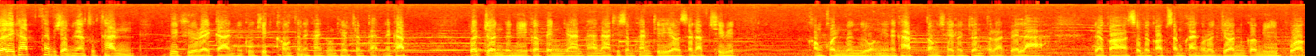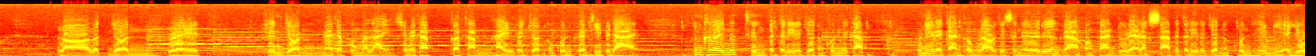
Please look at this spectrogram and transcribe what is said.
วัสดีครับท่านผู้ชมทุกท่าน นี่คือรายการให้คุคิดของธนาคารกรุงเทพจำกัดนะครับรถยนต์ตัวนี้ก็เป็นยานพาหนะที่สำคัญทีเดียวสำหรับชีวิตของคนเมืองหลวงนี่นะครับต้องใช้รถยนต์ตลอดเวลา แล้วก็ส่วนประกอบสำคัญของรถยนต์ก็มีพวกล้อรถยนต์เบรกเครื่องยนต์แม้แต่พวงมาลัยใช่ไหมครับก็ทำให้รถยนต์ของคุณเคลื่อนที่ไปได้ คุณเคยนึกถึงแบตเตอรี่รถยนต์ของคุณไหมครับวันนี้รายการของเราจะเสนอเรื่องราวของการดูแลรักษาแบตเตอรี่รถยนต์ของคุณให้มีอายุ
